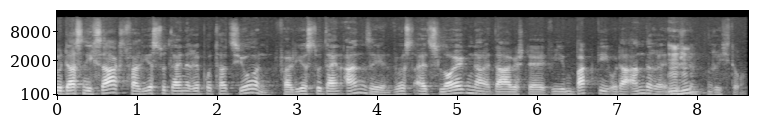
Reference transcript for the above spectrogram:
du das nicht sagst, verlierst du deine Reputation, verlierst du dein Ansehen, wirst als Leugner dargestellt, wie im Bhakti oder andere in mhm. bestimmten Richtungen.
